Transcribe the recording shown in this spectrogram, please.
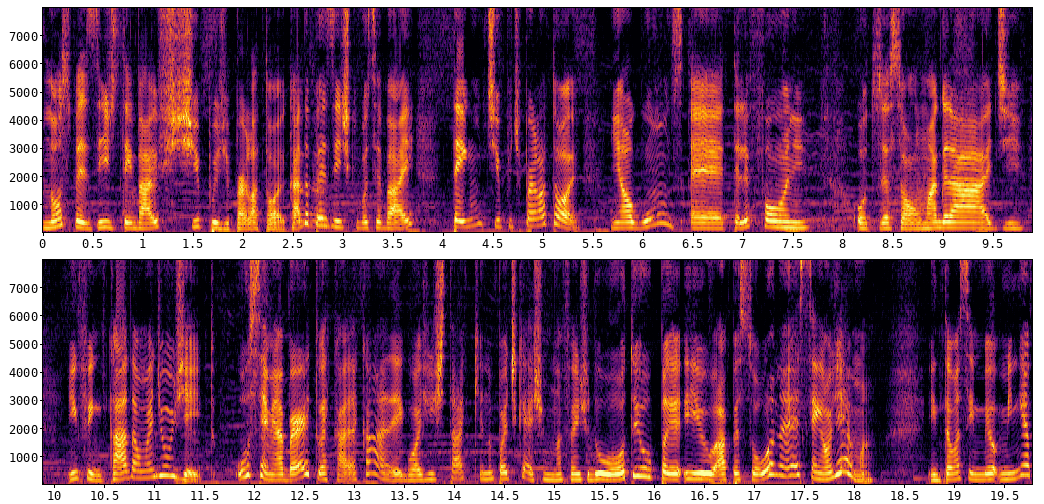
nos presídios tem vários tipos de parlatório. Cada presídio que você vai tem um tipo de parlatório. Em alguns é telefone, outros é só uma grade. Enfim, cada um é de um jeito. O semiaberto é cara a cara, é igual a gente tá aqui no podcast, um na frente do outro e, o, e a pessoa, né, sem algema. Então, assim, meu, minha,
